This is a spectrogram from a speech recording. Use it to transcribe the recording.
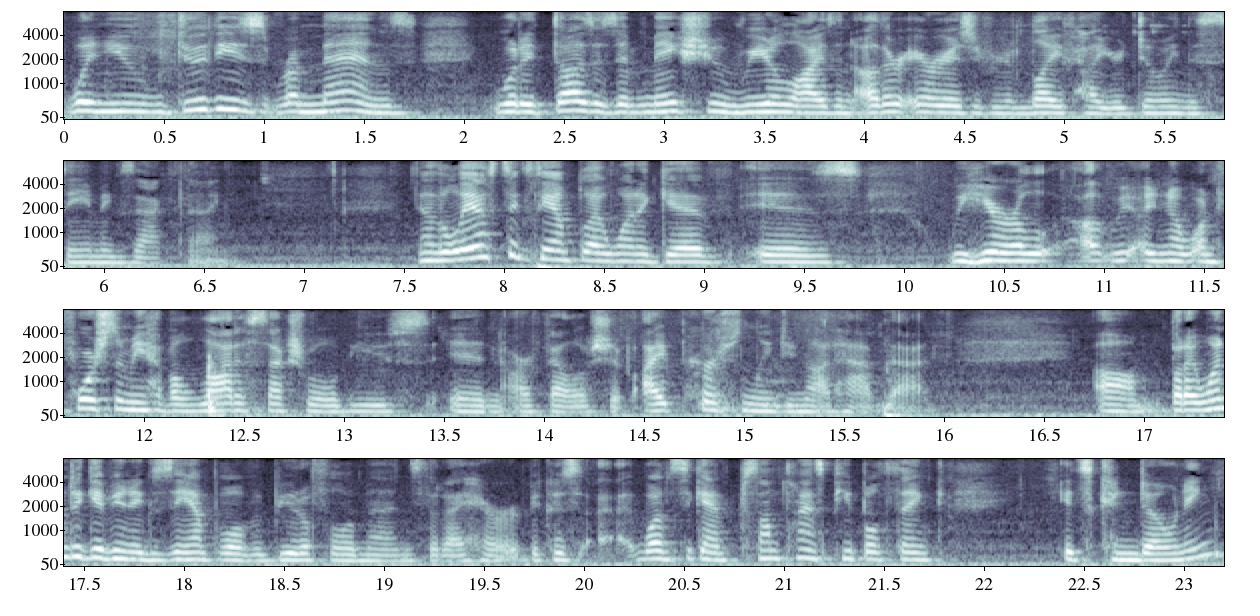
when you do these amends, what it does is it makes you realize in other areas of your life how you're doing the same exact thing. Now, the last example I want to give is we hear, you know, unfortunately, we have a lot of sexual abuse in our fellowship. I personally do not have that. Um, but I wanted to give you an example of a beautiful amends that I heard because, uh, once again, sometimes people think it's condoning.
